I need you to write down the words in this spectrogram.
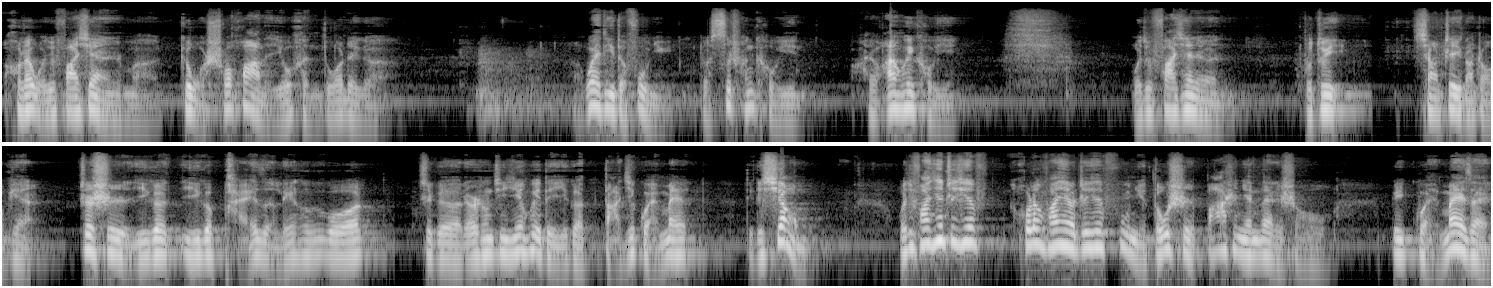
后来我就发现什么，跟我说话的有很多这个外地的妇女，有四川口音，还有安徽口音。我就发现不对，像这张照片，这是一个一个牌子，联合国这个儿童基金会的一个打击拐卖的一个项目。我就发现这些，后来发现这些妇女都是八十年代的时候被拐卖在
